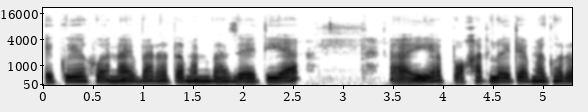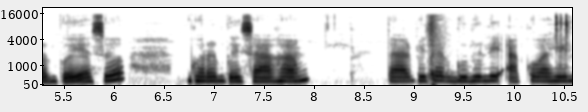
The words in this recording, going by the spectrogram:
একোৱে খোৱা নাই, বাৰটামান বাজে এতিয়া। এয়া প্ৰসাদ লৈ এতিয়া মই ঘৰত গৈ আছোঁ। ঘৰত গৈ চাহ খাম। তাৰপিছত গধূলি আকৌ আহিম।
